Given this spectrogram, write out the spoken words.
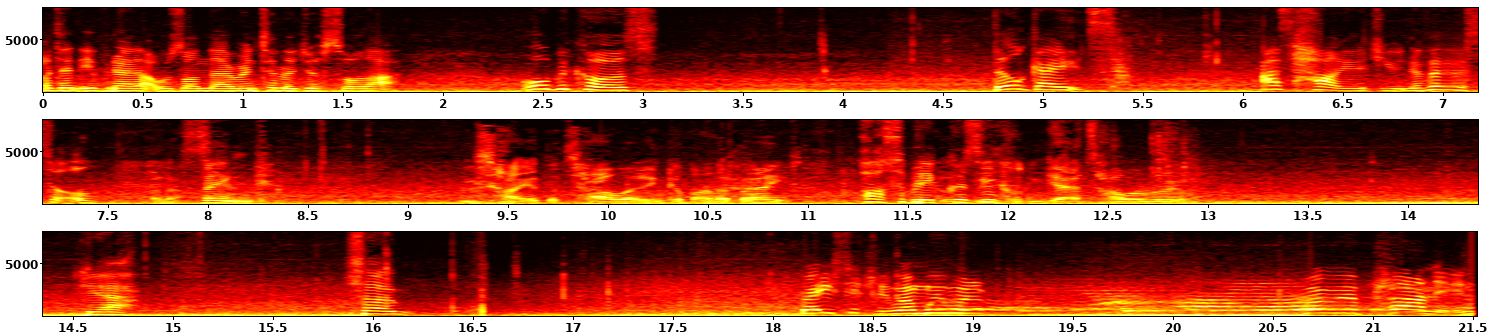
I didn't even know that was on there until I just saw that. All because Bill Gates has hired Universal, And I think he's hired the tower in Cabana Bay. possibly because we couldn't get a tower room. Yeah. So basically when we were when we were planning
